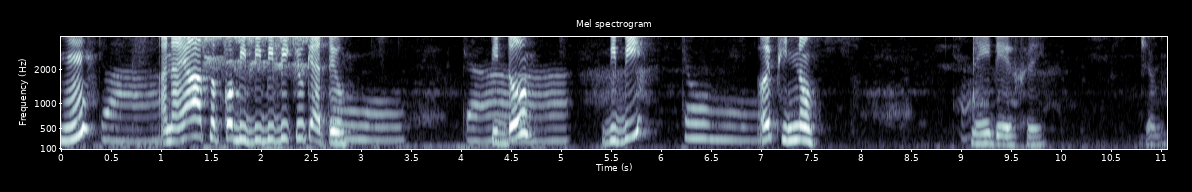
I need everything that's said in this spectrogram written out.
हम्म। अनाया आप सबको बीबी बीबी क्यों कहते हो? पिद्दो बीबी ओए फिनो नहीं देख रही चलो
